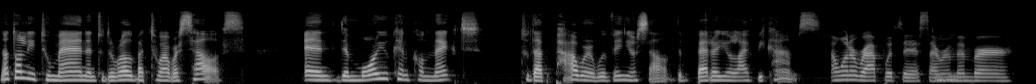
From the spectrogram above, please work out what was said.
not only to men and to the world but to ourselves and the more you can connect to that power within yourself the better your life becomes I want to wrap with this. I Mhm. remember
